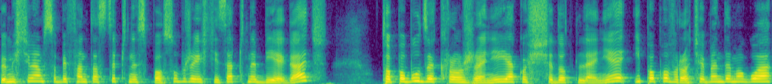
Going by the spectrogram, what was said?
wymyśliłam sobie fantastyczny sposób, że jeśli zacznę biegać, to pobudzę krążenie, jakoś się dotlenię i po powrocie będę mogła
